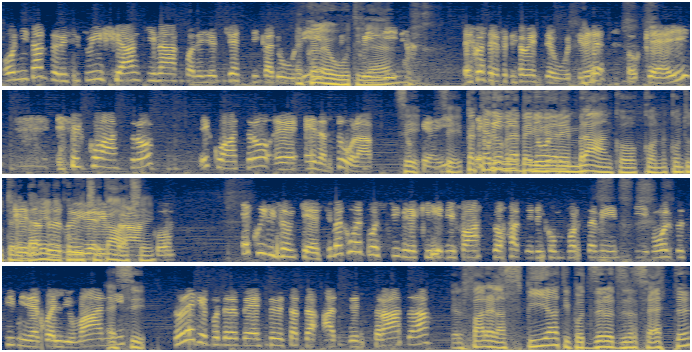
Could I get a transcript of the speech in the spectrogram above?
ogni tanto restituisce anche in acqua degli oggetti caduti. E quello è utile, quindi- eh. E questo è effettivamente utile, ok? E quattro, e quattro eh, è da sola. Sì, ok? sì, perché dovrebbe non- vivere in branco con, con tutte le Esatto, balene come i cetacei. E quindi sono chiesti, ma com'è possibile che di fatto abbia dei comportamenti molto simili a quelli umani? Eh sì, Non è che potrebbe essere stata addestrata? per fare la spia tipo 007.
